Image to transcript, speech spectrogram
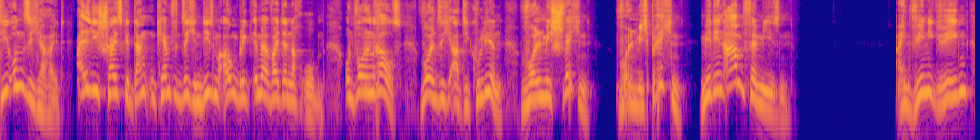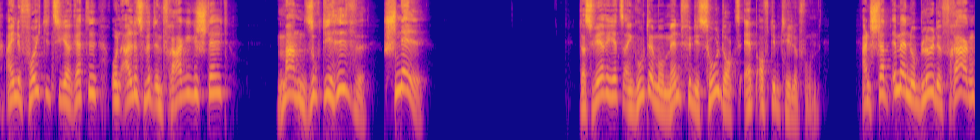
die Unsicherheit, all die scheiß Gedanken kämpfen sich in diesem Augenblick immer weiter nach oben und wollen raus, wollen sich artikulieren, wollen mich schwächen, wollen mich brechen, mir den Arm vermiesen. Ein wenig Regen, eine feuchte Zigarette und alles wird in Frage gestellt? Mann, such dir Hilfe, schnell, das wäre jetzt ein guter Moment für die Souldogs App auf dem Telefon. Anstatt immer nur blöde Fragen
